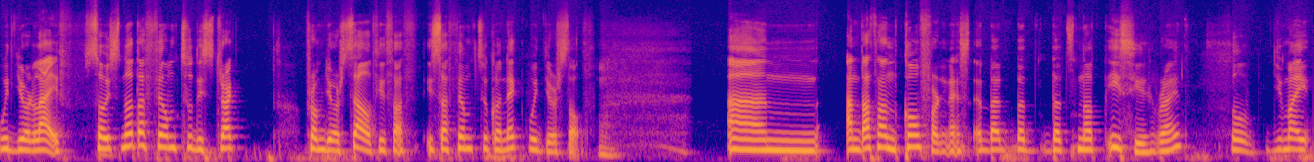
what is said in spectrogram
with your life. So it's not a film to distract from yourself. It's a it's a film to connect with yourself. Mm-hmm. And and that's uncomfortness. That that that's not easy, right? So you might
